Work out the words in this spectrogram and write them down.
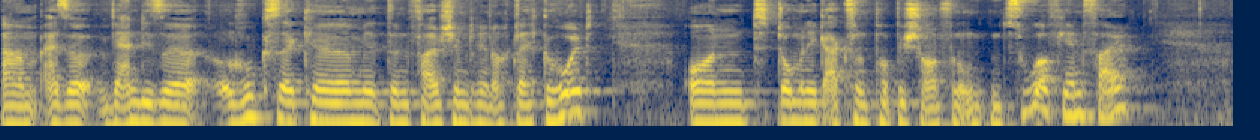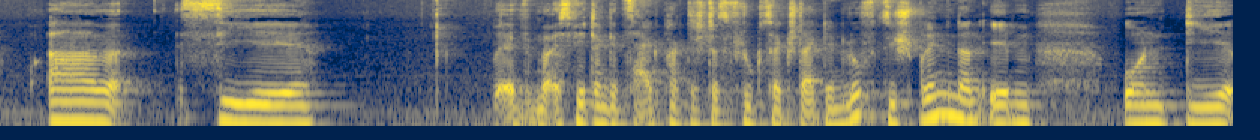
Ähm, also werden diese Rucksäcke mit den Fallschirmen drin auch gleich geholt. Und Dominik, Axel und Poppy schauen von unten zu auf jeden Fall. Ähm, sie. Es wird dann gezeigt, praktisch das Flugzeug steigt in Luft. Sie springen dann eben und die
